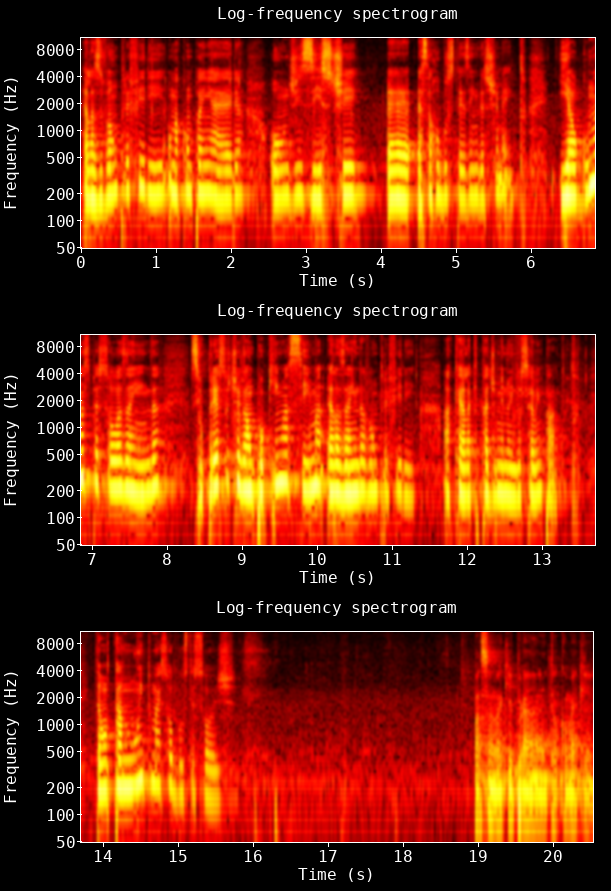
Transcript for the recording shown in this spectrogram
elas vão preferir uma companhia aérea onde existe é, essa robustez em investimento. E algumas pessoas ainda, se o preço estiver um pouquinho acima, elas ainda vão preferir aquela que está diminuindo o seu impacto. Então, está muito mais robusto isso hoje. Passando aqui para Ana, então, como é que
